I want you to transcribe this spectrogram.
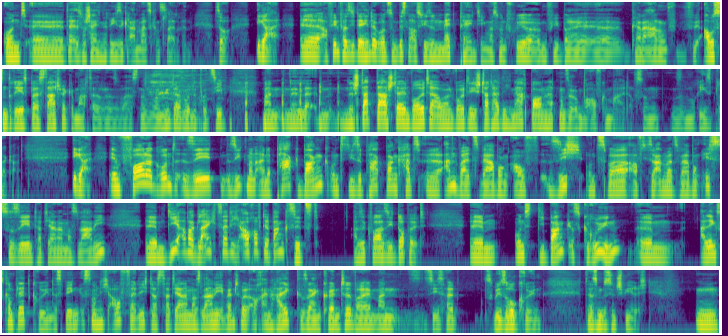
und äh, da ist wahrscheinlich eine riesige Anwaltskanzlei drin. So, egal. Äh, auf jeden Fall sieht der Hintergrund so ein bisschen aus wie so ein Matte Painting, was man früher irgendwie bei, äh, keine Ahnung, für Außendrehs bei Star Trek gemacht hat oder sowas. Ne? Wo im Hintergrund im Prinzip man eine, eine Stadt darstellen wollte, aber man wollte die Stadt halt nicht nachbauen und hat man so irgendwo aufgemalt auf so einem, so einem Riesenplakat. Egal. Im Vordergrund sieht, sieht man eine Parkbank und diese Parkbank hat äh, Anwaltswerbung auf sich. Und zwar auf dieser Anwaltswerbung ist zu sehen Tatjana Maslani, ähm, die aber gleichzeitig auch auf der Bank sitzt. Also quasi doppelt. Ähm, und die Bank ist grün, ähm, allerdings komplett grün. Deswegen ist noch nicht auffällig, dass Tatjana Maslani eventuell auch ein Hulk sein könnte, weil man, sie ist halt sowieso grün. Das ist ein bisschen schwierig. Mm.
